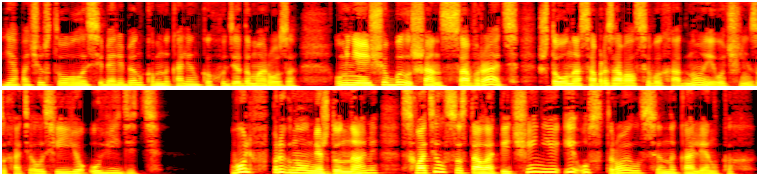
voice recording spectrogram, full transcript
Я почувствовала себя ребенком на коленках у Деда Мороза. У меня еще был шанс соврать, что у нас образовался выходной, и очень захотелось ее увидеть. Вольф прыгнул между нами, схватил со стола печенье и устроился на коленках.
